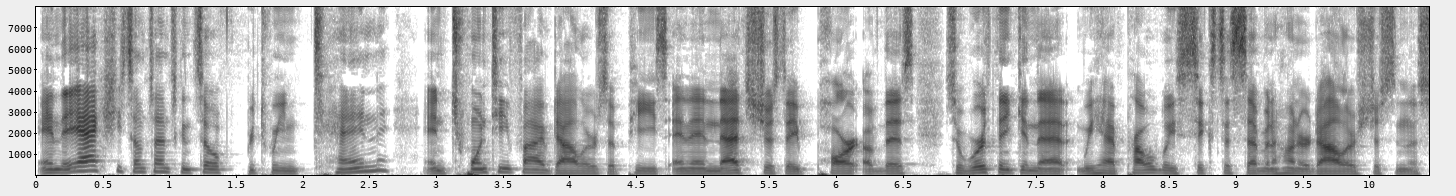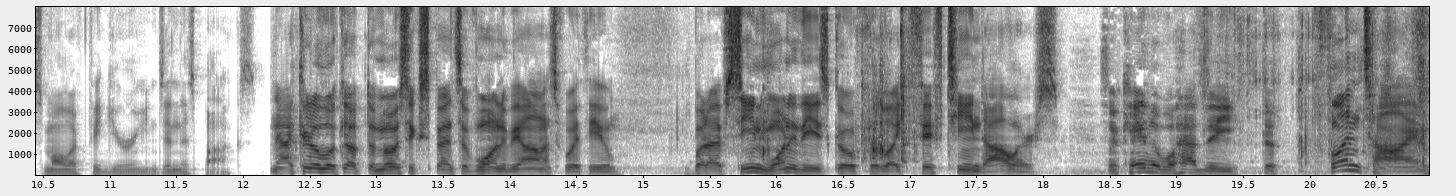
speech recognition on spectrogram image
and they actually sometimes can sell between 10 and $25 a piece and then that's just a part of this. So we're thinking that we have probably 6 to 700 dollars just in the smaller figurines in this box. Now I could have looked up the most expensive one to be honest with you. But I've seen one of these go for like $15. So Kayla will have the, the fun time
